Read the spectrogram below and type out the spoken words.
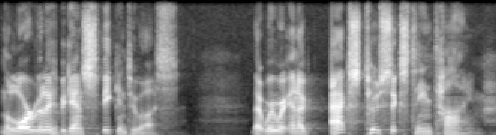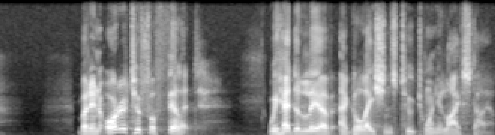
And the Lord really began speaking to us that we were in a Acts 2:16 time but in order to fulfill it, we had to live a Galatians 2:20 lifestyle.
